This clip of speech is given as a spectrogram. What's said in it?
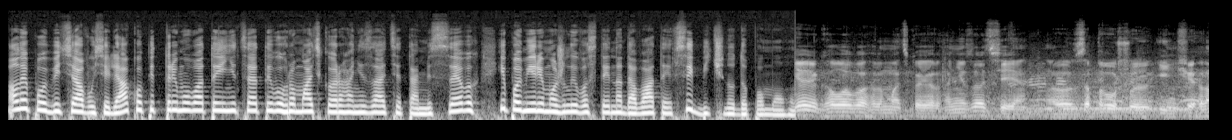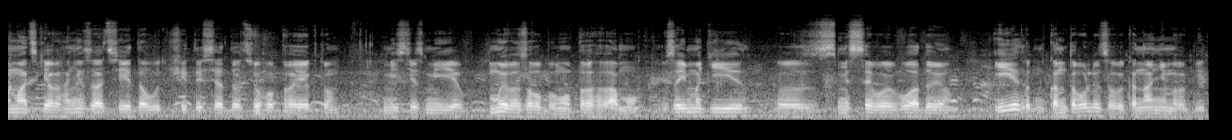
але пообіцяв усіляко підтримувати ініціативу громадської організації та місцевих і по мірі можливостей надавати всебічну допомогу. Я, як голова громадської організації, е, запрошую інші громадські організації долучитися до цього проєкту в місті Зміїв. Ми розробимо програму взаємодії е, з місцевою владою і контролю за виконанням робіт.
